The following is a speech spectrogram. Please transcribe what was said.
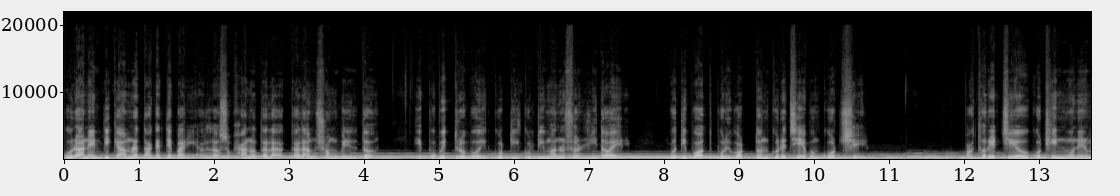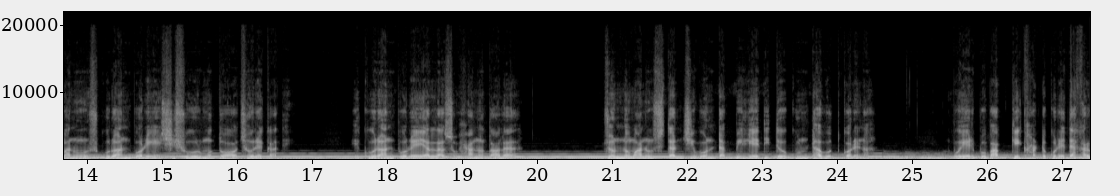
কোরআনের দিকে আমরা তাকাতে পারি। আল্লাহ সুবহানতালা কালাম সংবলিত এ পবিত্র বই কোটি কোটি মানুষের হৃদয়ের গতিপথ পরিবর্তন করেছে এবং করছে। পাথরের চেয়েও কঠিন মনের মানুষ কোরআন পড়ে শিশুর মতো অঝরে কাঁদে। এ কোরআন পড়ে আল্লাহ সুবহানতালা জন্য মানুষ তার জীবনটা বিলিয়ে দিতেও কুণ্ঠাবোধ করে না। বইয়ের প্রভাবকে খাটো করে দেখার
